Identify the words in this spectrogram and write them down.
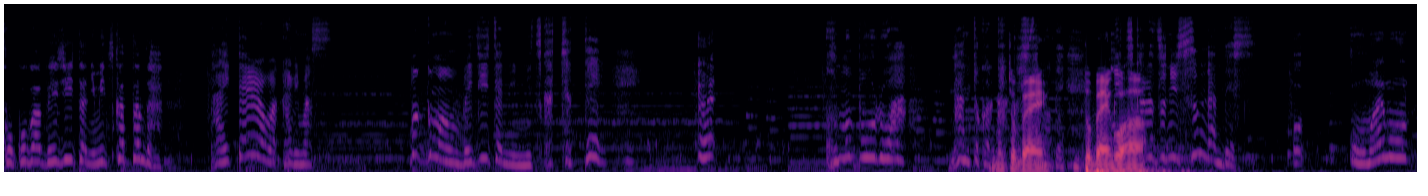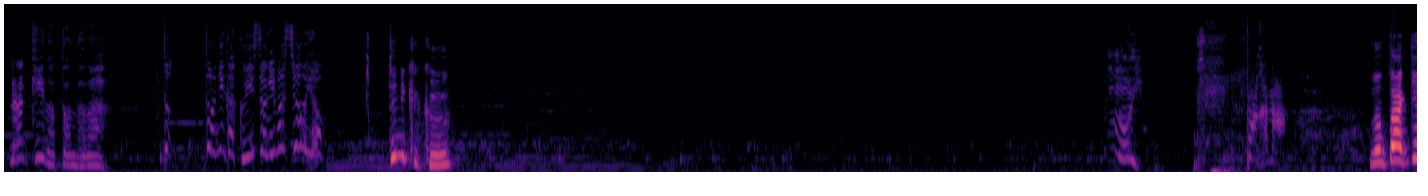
こここがベジータに見つかったんだ。大体はわかります。僕もベジータに見つかっちゃって。え？このボールはなんとか隠したので見つ.からずに済んだんです。お前もラッキーだったんだな。とにかく急ぎましょうよ.ないバカな Não tá aqui!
